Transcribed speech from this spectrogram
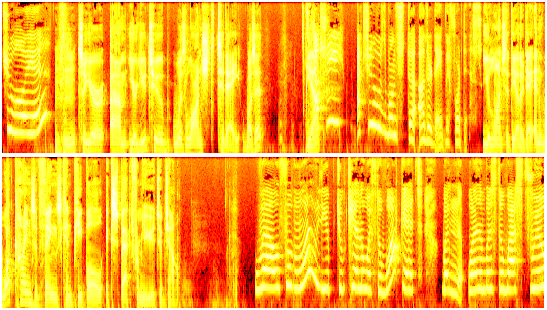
enjoy it. hmm So your um, your YouTube was launched today, was it? Yeah. Actually, actually, it was launched the other day before this. You launched it the other day. And what kinds of things can people expect from your YouTube channel? Well, for more YouTube channel with the rocket, when when it was the last flew,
